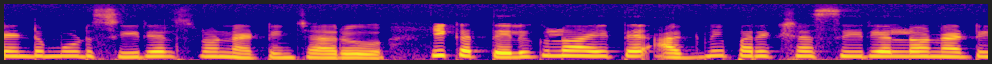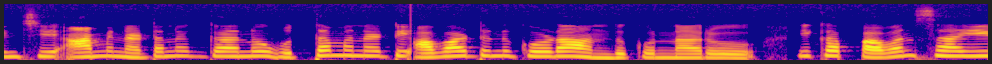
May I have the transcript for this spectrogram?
రెండు మూడు సీరియల్స్లో నటించారు. ఇక తెలుగులో అయితే అగ్ని పరీక్ష సీరియల్లో నటించి ఆమె నటనకు గాను ఉత్తమ నటి అవార్డును కూడా అందుకున్నారు. ఇక పవన్ సాయి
